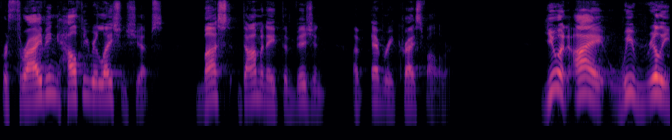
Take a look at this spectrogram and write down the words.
for thriving, healthy relationships must dominate the vision of every Christ follower. You and I, we really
